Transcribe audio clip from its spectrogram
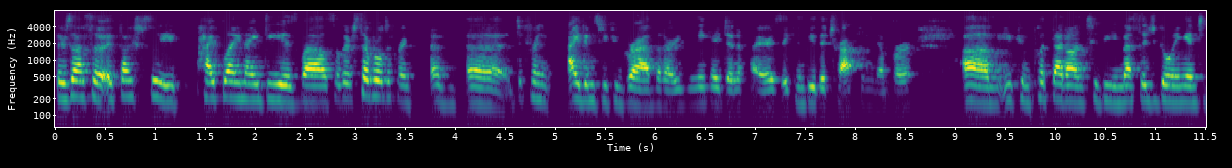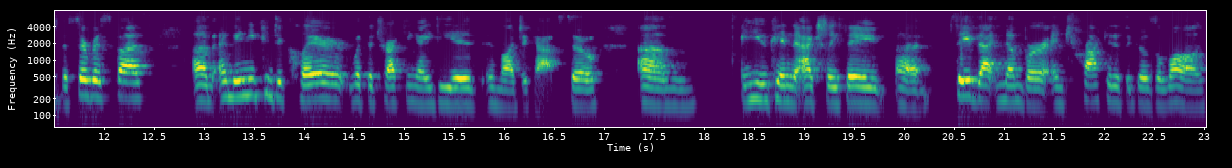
there's also it's actually pipeline ID as well. So there's several different uh, uh, different items you can grab that are unique identifiers. It can be the tracking number. Um, you can put that onto the message going into the service bus. Um, and then you can declare what the tracking ID is in Logic Apps. So, um, you can actually say uh, save that number and track it as it goes along.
